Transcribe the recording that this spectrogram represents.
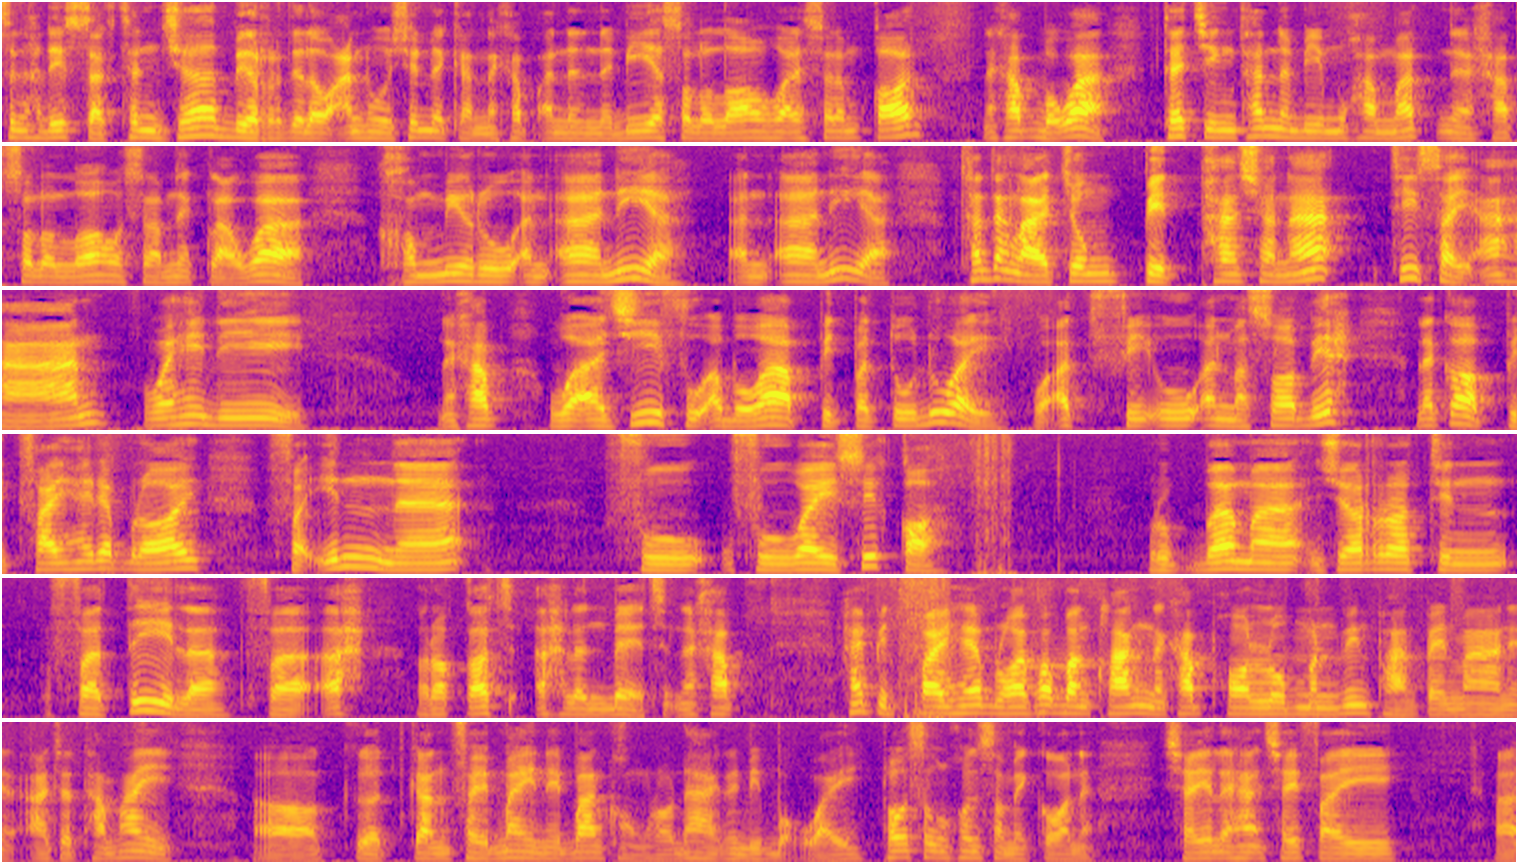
ซึ่งฮะดิษจากท่านจาบิรเดลอันฮูเช่นเดียวกันนะครับอันนบีสุลต่านละฮ์อะลัยฮิสลามกล่าวนะครับบอกว่าแท้จริงท่านนบีมุฮัมมัดนะครับสุลต่านละฮ์อะลัยฮิสลามเนี่ยกล่าวว่าคอมมิรูอันอานียอันอานียท่านทั้งหลายจงปิดภาชนะที่ใส่อาหารไว้ให้ดีนะครับวะอาจีฟูอับว่าปิดประตูด้วยวะอัตฟิอูอันมาซอบิห์แล้วก็ปิดไฟให้เรียบร้อยฟาอินนะฟูฟูไวซิกะ รุบบามาจรตินฟาตีละฟาอะรักัตอัลันเบตนะครับให้ปิดไฟให้เรียบร้อยเพราะบางครั้งนะครับพอลมมันวิ่งผ่านไปมาเนี่ยอาจจะทำให้เกิดการไฟไหม้ในบ้านของเราได้นบีบอกไว้ เพราะสมคนสมัยก่อนเนี่ยใช้อะไรฮะใช้ไฟ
